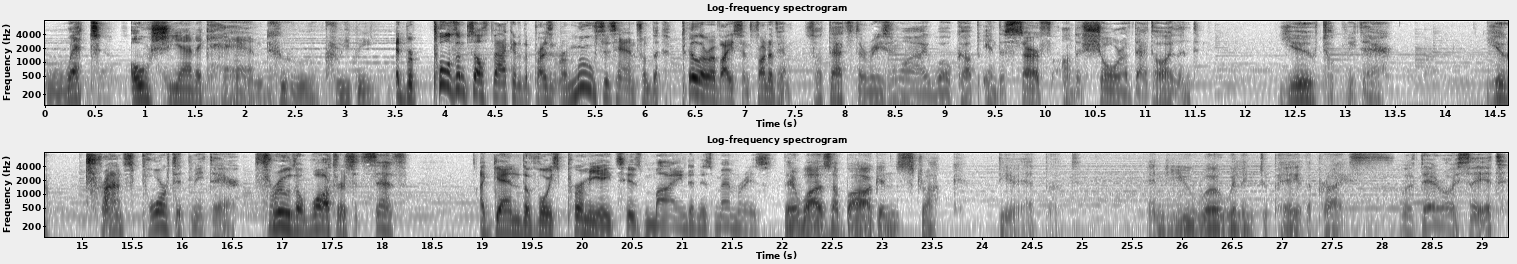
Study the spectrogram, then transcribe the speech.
wet, oceanic hand. Ooh, creepy. Edbert pulls himself back into the present, removes his hand from the pillar of ice in front of him. So that's the reason why I woke up in the surf on the shore of that island. You took me there. You transported me there, through the waters itself. Again, the voice permeates his mind and his memories. There was a bargain struck, dear Edbert, and you were willing to pay the price. Well, dare I say it?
